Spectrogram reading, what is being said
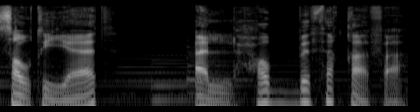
صوتيات الحب ثقافة.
